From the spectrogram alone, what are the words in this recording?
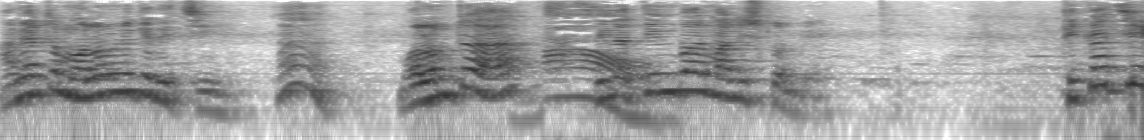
আমি একটা মলম লিখে দিচ্ছি হ্যাঁ? মলমটা দিনে তিনবার মালিশ করবে। ঠিক আছে?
